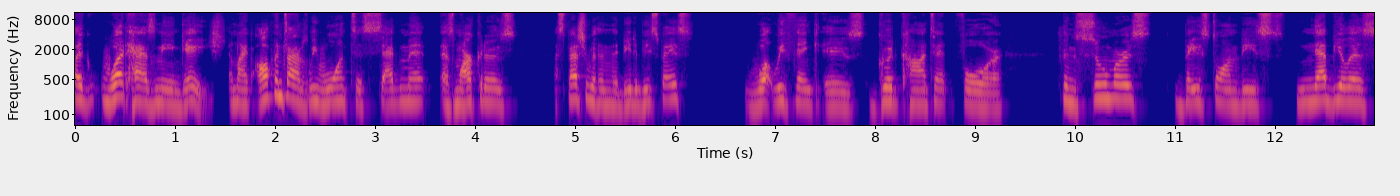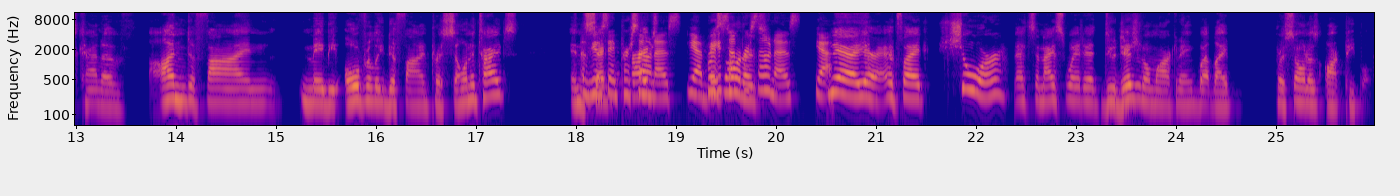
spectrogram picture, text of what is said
like what has me engaged? And like oftentimes we want to segment as marketers especially within the b2b space what we think is good content for consumers based on these nebulous kind of undefined maybe overly defined persona types i was going to say personas yeah based on Personas. personas yeah Yeah, yeah. It's like, sure, that's a nice way to do digital marketing, but like personas aren't people.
